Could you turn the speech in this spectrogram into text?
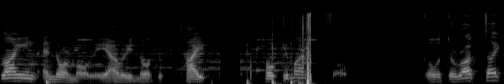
flying and normally. I already know the type Pokemon, so go with the rock type.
